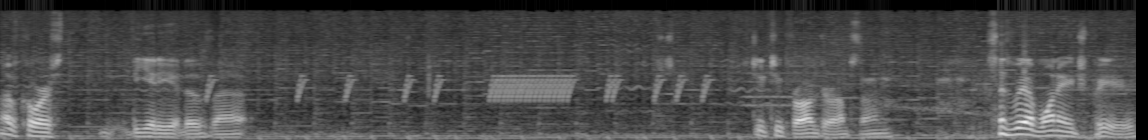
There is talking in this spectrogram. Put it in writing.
Of course, the idiot does that. Let's do two frog drops then. Since we have one HP.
